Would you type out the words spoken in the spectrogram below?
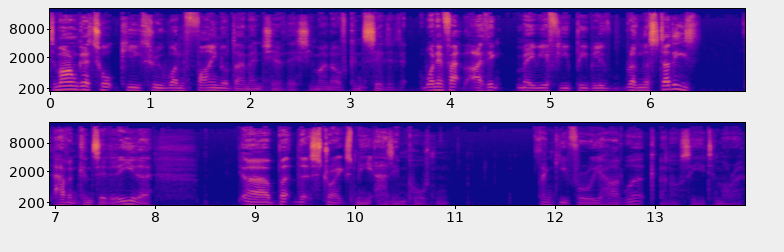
Tomorrow I'm going to talk you through one final dimension of this you might not have considered. One, in fact, I think maybe a few people who've run the studies haven't considered either, uh, but that strikes me as important. Thank you for all your hard work, and I'll see you tomorrow.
